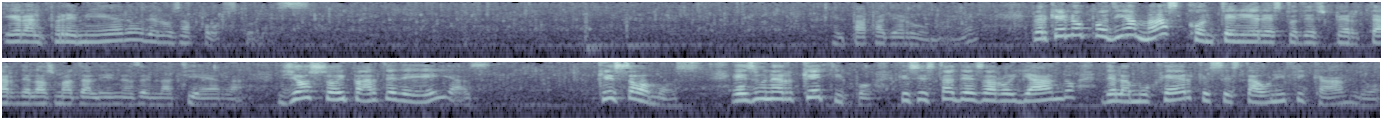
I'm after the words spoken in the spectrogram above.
era il premiero de los apóstoles. El Papa de Roma, ¿eh? Perché non podía más contener esto despertar de las Magdalenas en la tierra. Yo soy parte de ellas. ¿Qué somos? Es un arquetipo que se está desarrollando de la mujer que se está unificando.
